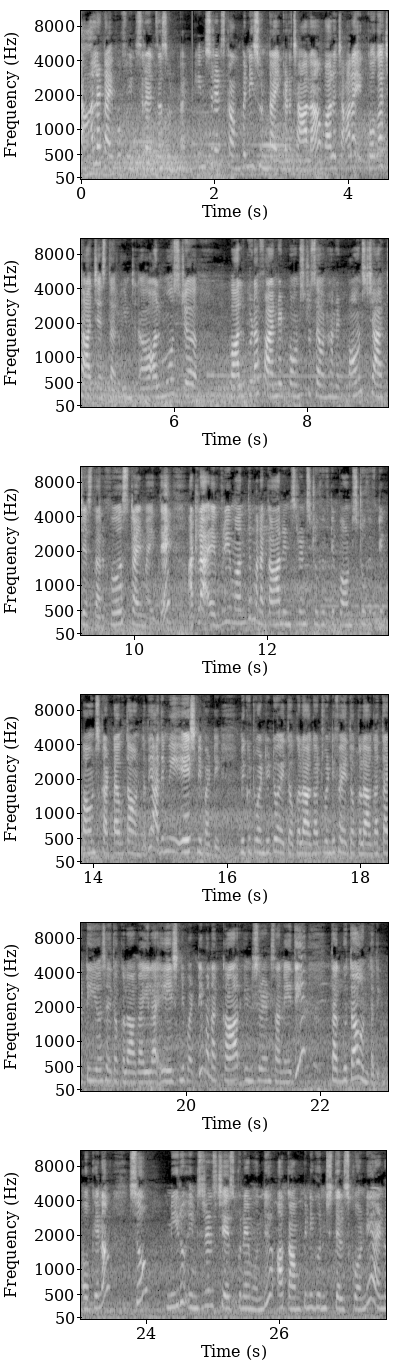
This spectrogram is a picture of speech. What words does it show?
చాలా టైప్ ఆఫ్ ఇన్సూరెన్సెస్ ఉంటాయి. ఇన్సూరెన్స్ కంపెనీస్ ఉంటాయి ఇక్కడ చాలా. వాళ్ళు చాలా ఎక్కువగా ఛార్జ్ చేస్తారు. ఆల్మోస్ట్ వాళ్ళు కూడా five hundred pounds to seven hundred pounds charge చేస్తారు. ఫస్ట్ టైం అయితే అట్లా ఎవ్రీ మంత్ మన car insurance two fifty pounds two fifty pounds cut అవుతూ ఉంటుంది. అది మీ ఏజ్ని బట్టి. మీకు ట్వంటీ టూ అయితే ఒకలాగా ట్వంటీ ఫైవ్ అయితే ఒకలాగా థర్టీ ఇయర్స్ అయితే ఒకలాగా ఇలా ఏజ్ని బట్టి మన కార్ ఇన్సూరెన్స్ అనేది తగ్గుతూ ఉంటుంది. ఓకేనా సో మీరు ఇన్సూరెన్స్ చేసుకునే ముందు ఆ కంపెనీ గురించి తెలుసుకోండి అండ్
